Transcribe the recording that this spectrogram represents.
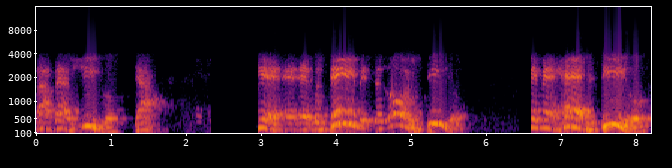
by Bathsheba died. Yeah, and, and, but David, the Lord still, amen, had to deal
